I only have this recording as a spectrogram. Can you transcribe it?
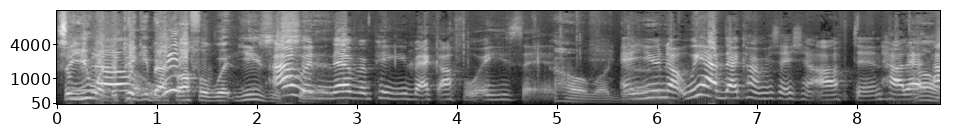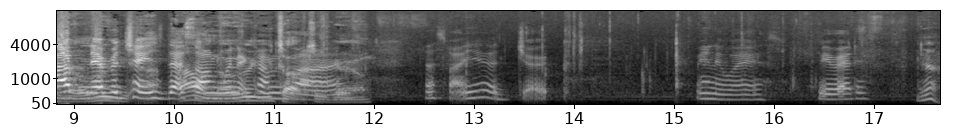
So you want to piggyback we- off of what Yeezus I said. would never piggyback off of what he said. Oh my god. And you know, we have that conversation often. How that I've know never you- changed that song when it you comes talk to, girl. That's fine. You're a jerk. Anyways, you ready? Yeah.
